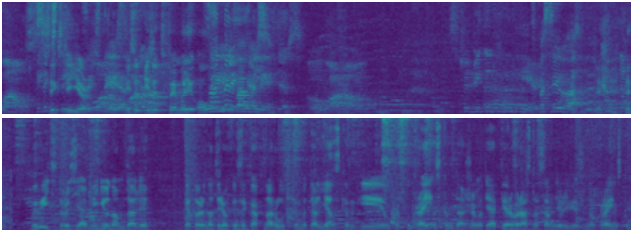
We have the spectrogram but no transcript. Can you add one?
Wow. 60 years? years. Is it, is it family owned? Family, family. yes, yes. Oh wow. Should be good food here. Спасибо. Вы видите, друзья, меню нам дали, которое на трех языках, на русском, итальянском и ук- украинском даже. Вот я первый раз, на самом деле, вижу на украинском.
